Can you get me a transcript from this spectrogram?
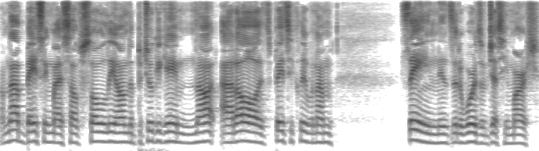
I'm not basing myself solely on the Pachuca game, not at all. It's basically what I'm saying into the words of Jesse Marsch.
